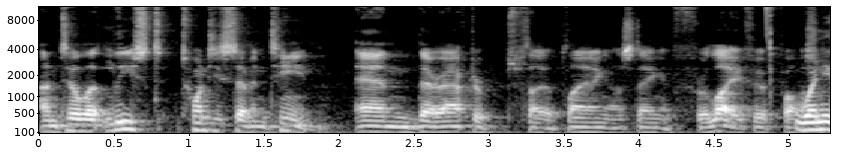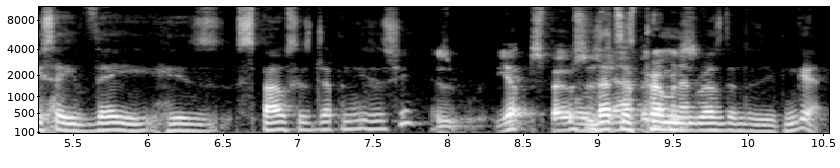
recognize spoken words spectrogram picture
until at least 2017, and thereafter uh, planning on staying for life if possible. When you say they, his spouse is Japanese, is she? is, yep, spouse Well, is that's as permanent resident as you can get.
